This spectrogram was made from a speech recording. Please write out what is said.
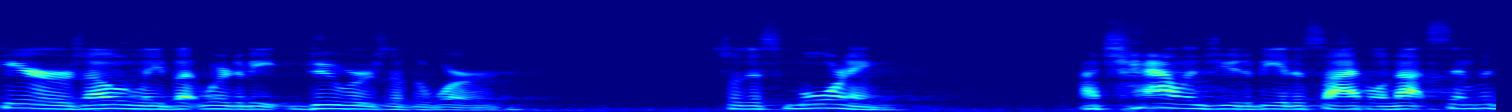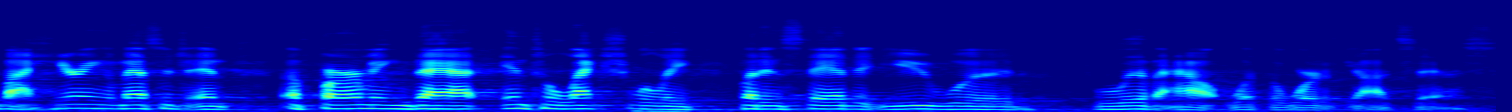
hearers only, but we're to be doers of the word. So this morning, I challenge you to be a disciple, not simply by hearing a message and affirming that intellectually, but instead that you would live out what the Word of God says.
